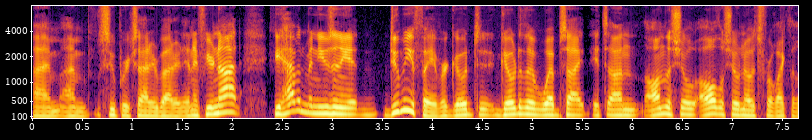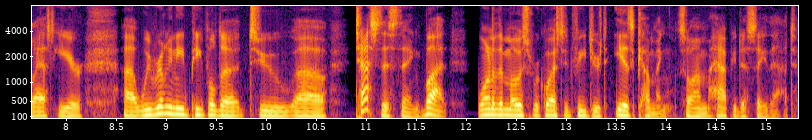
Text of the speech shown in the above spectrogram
I'm I'm super excited about it. And if you're not, if you haven't been using it, do me a favor. Go to go to the website. It's on on the show, all the show notes for like the last year. Uh, we really need people to to uh, test this thing. But one of the most requested features is coming, so I'm happy to say that.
